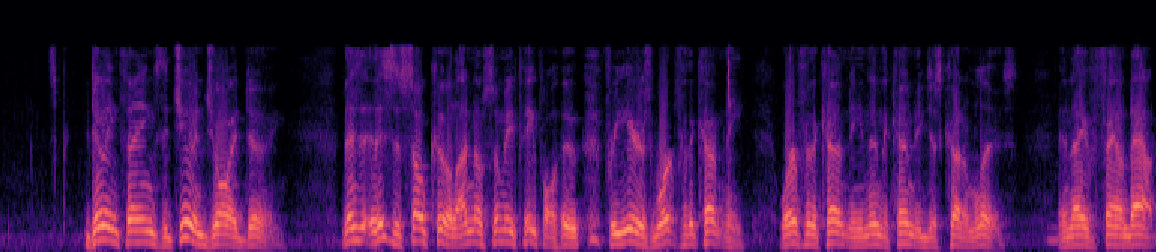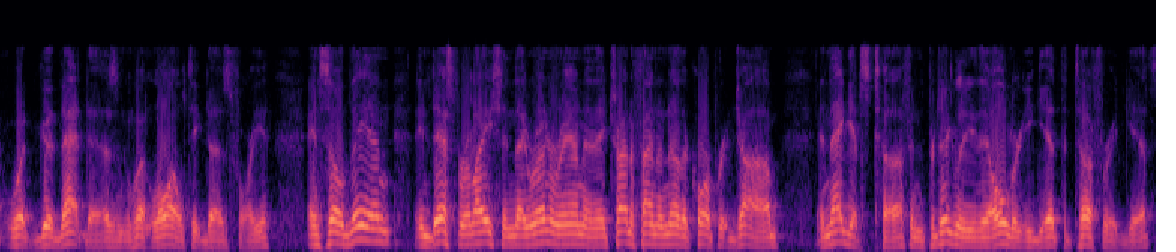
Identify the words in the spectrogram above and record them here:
doing things that you enjoy doing. This this is so cool. I know so many people who, for years, worked for the company, worked for the company, and then the company just cut them loose, and they've found out what good that does and what loyalty does for you. And so then, in desperation, they run around and they try to find another corporate job, and that gets tough. And particularly the older you get, the tougher it gets.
